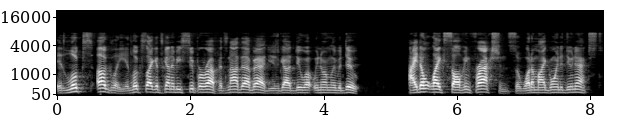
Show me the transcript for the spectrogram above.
it looks ugly. It looks like it's going to be super rough. It's not that bad. You just got to do what we normally would do. I don't like solving fractions, so what am I going to do next?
